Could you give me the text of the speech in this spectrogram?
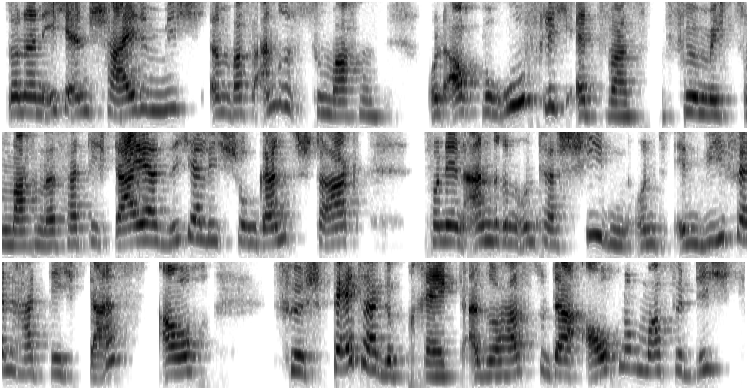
sondern ich entscheide mich, ähm, was anderes zu machen und auch beruflich etwas für mich zu machen. Das hat dich da ja sicherlich schon ganz stark von den anderen unterschieden. Und inwiefern hat dich das auch für später geprägt? Also hast du da auch noch mal für dich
